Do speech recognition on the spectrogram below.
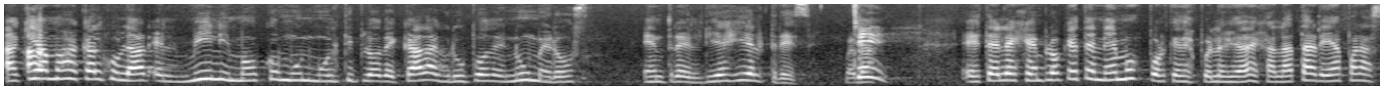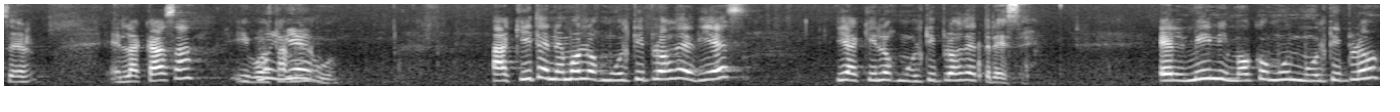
Aquí vamos a calcular el mínimo común múltiplo de cada grupo de números entre el 10 y el 13. ¿verdad? Sí. Este es el ejemplo que tenemos porque después les voy a dejar la tarea para hacer en la casa y vos Muy también, bien. Hugo. Aquí tenemos los múltiplos de 10 y aquí los múltiplos de 13. El mínimo común múltiplo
